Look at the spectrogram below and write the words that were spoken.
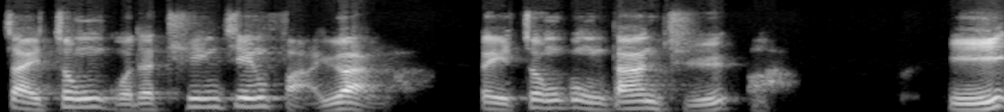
在中国的天津法院被中共当局啊以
